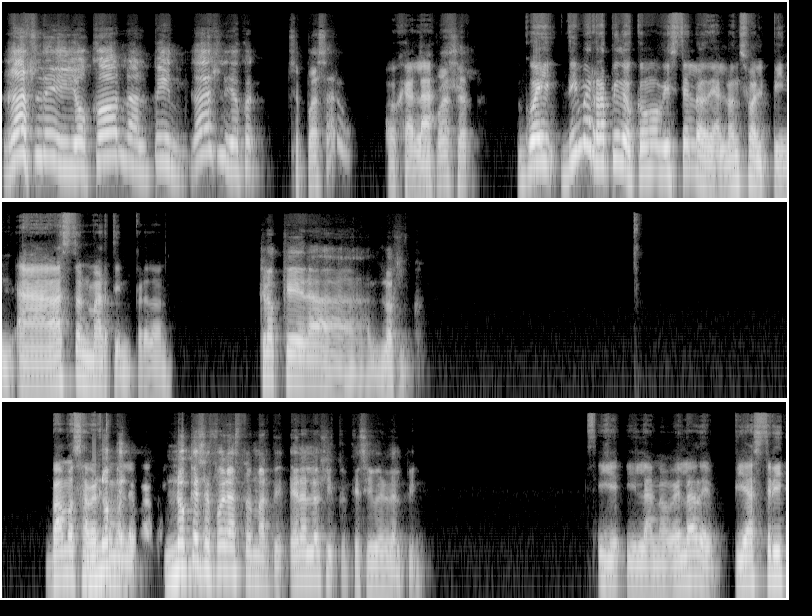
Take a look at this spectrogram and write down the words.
Gasly y Ocon al pin. Gasly y Ocon. ¿Se puede hacer? Ojalá. Se puede hacer. Güey, dime rápido cómo viste lo de Alonso Alpin. A Aston Martin, perdón. Creo que era lógico. Vamos a ver cómo le va. No que se fuera Aston Martin, era lógico que sí iba del Alpine y, la novela de Piastri,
